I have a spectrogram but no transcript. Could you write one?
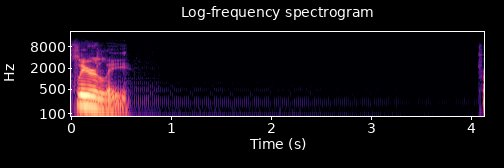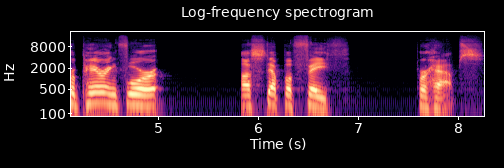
clearly, preparing for a step of faith, perhaps,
